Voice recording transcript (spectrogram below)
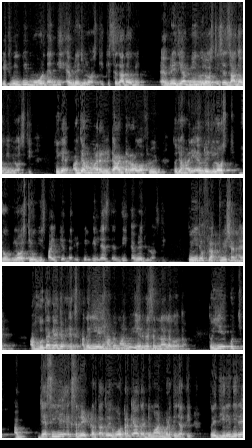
it will be more than the average velocity किससे ज़्यादा होगी? एवरेज या मीन वेलोसिटी से ज़्यादा होगी वेलोसिटी ठीक है? और जब हमारा रिटार्ड कर रहा होगा फ्लूइड तो जो हमारी एवरेज वेलोसिटी जो वेलोसिटी होगी इस पाइप के अंदर it will be less than the average velocity तो ये जो फ्लक्चुएशन है, अब होता क्या है, जब अगर ये यहाँ पे मान लो एयर वेसल ना लगा होता तो ये कुछ, अब जैसे ये एक्सलरेट करता तो ये वाटर क्या होता डिमांड बढ़ती जाती। तो ये धीरे धीरे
